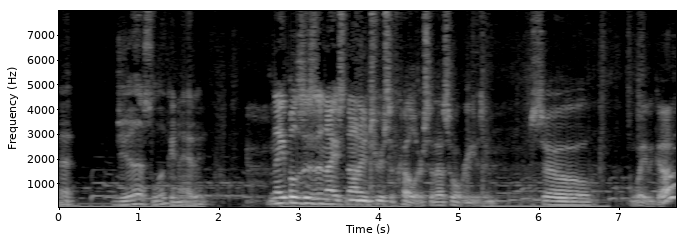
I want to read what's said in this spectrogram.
Eh, just looking at it. Naples is a nice non-intrusive color, so that's what we're using. So away we go.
